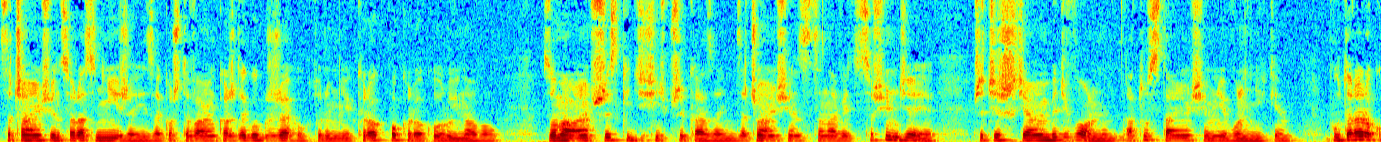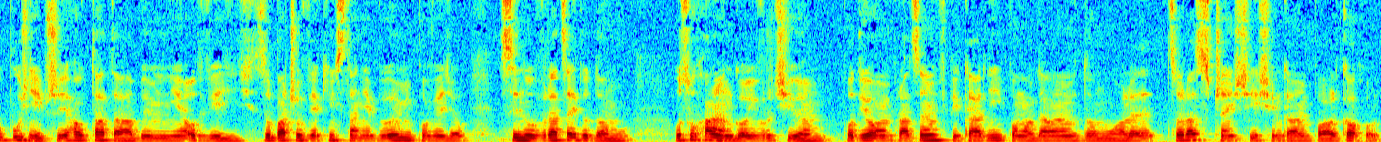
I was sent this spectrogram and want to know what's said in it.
Zacząłem się coraz niżej, zakosztowałem każdego grzechu, który mnie krok po kroku rujnował. Złamałem wszystkie dziesięć przykazań, zacząłem się zastanawiać, co się dzieje. Przecież chciałem być wolnym, a tu staję się niewolnikiem. Półtora roku później przyjechał tata, aby mnie odwiedzić. Zobaczył, w jakim stanie byłem i powiedział: Synu, wracaj do domu. Usłuchałem go i wróciłem. Podjąłem pracę w piekarni i pomagałem w domu, ale coraz częściej sięgałem po alkohol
